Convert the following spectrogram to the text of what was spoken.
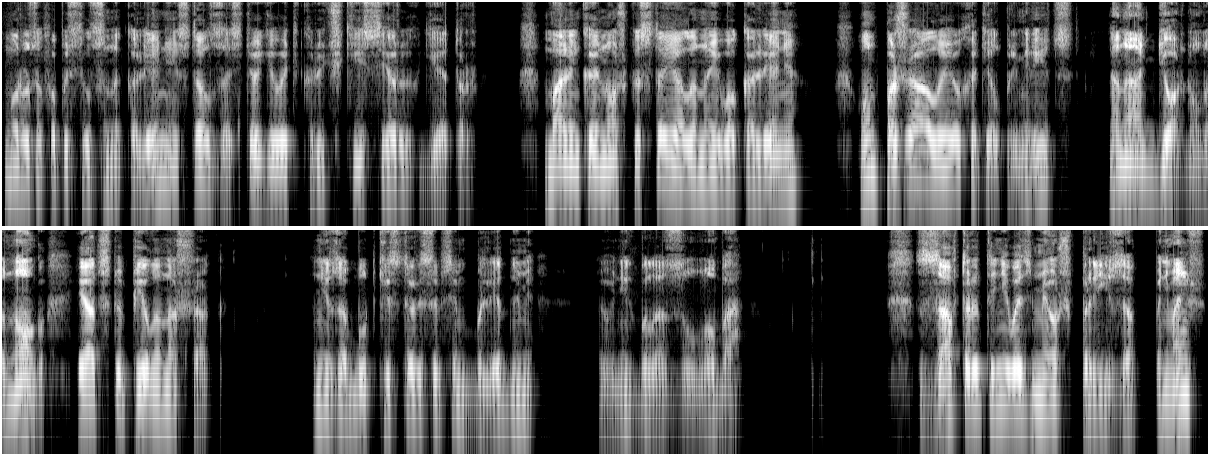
Морозов опустился на колени и стал застегивать крючки серых гетр. Маленькая ножка стояла на его колене. Он пожал ее, хотел примириться. Она отдернула ногу и отступила на шаг. Незабудки стали совсем бледными. В них была злоба. Завтра ты не возьмешь приза, понимаешь?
